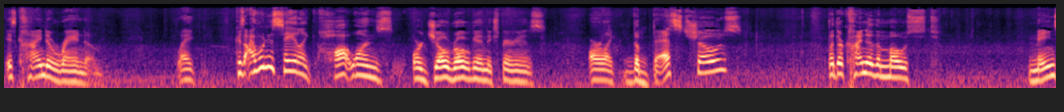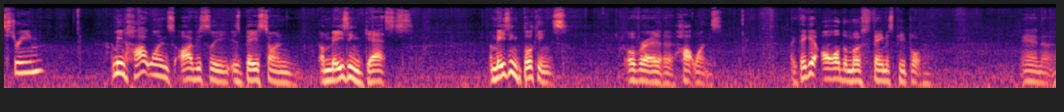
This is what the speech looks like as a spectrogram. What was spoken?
is kind of random. Like, because I wouldn't say like Hot Ones or Joe Rogan Experience are like the best shows, but they're kind of the most mainstream. I mean, Hot Ones obviously is based on amazing guests amazing bookings over at uh, Hot Ones. Like they get all the most famous people. And uh,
